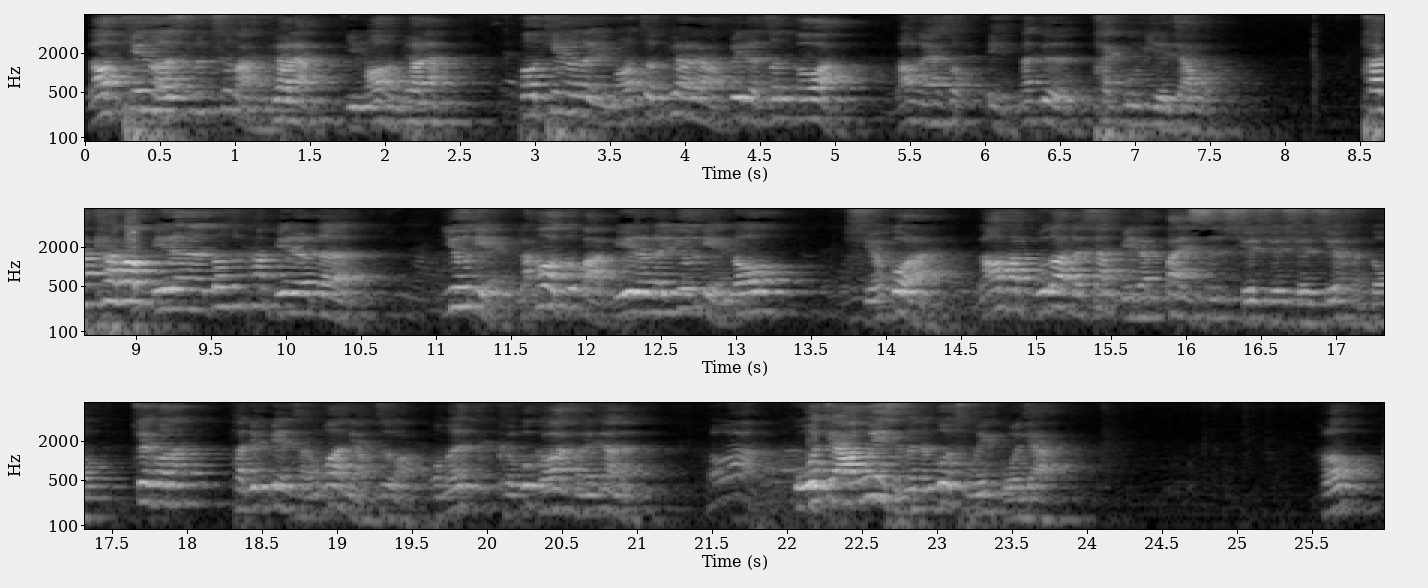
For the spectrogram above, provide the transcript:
然后天鹅是不是翅膀很漂亮，羽毛很漂亮？他说天鹅的羽毛真漂亮，飞得真高啊。然后人家说，哎，那个太孤僻的家伙。他看到别人都是看别人的优点，然后都把别人的优点都学过来。然后他不断的向别人拜师学学学学很多，最后呢，他就变成万鸟之王。我们渴不渴望成为这样的？渴望。国家为什么能够成为国家？Hello，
